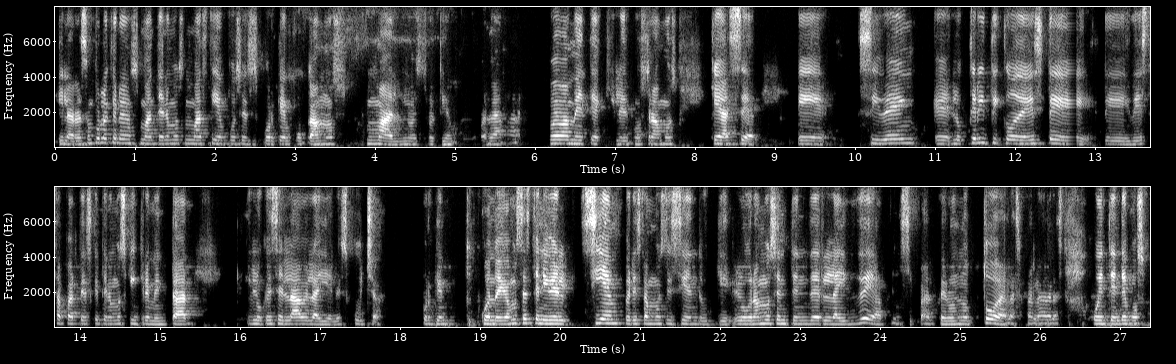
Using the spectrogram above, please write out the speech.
Y la razón por la que nos mantenemos más tiempo es porque enfocamos mal nuestro tiempo, ¿verdad? Nuevamente aquí les mostramos qué hacer. Eh, si ven eh, lo crítico de, este, de, de esta parte es que tenemos que incrementar lo que es el habla y el escucha, porque cuando llegamos a este nivel siempre estamos diciendo que logramos entender la idea principal, pero no todas las palabras, o entendemos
